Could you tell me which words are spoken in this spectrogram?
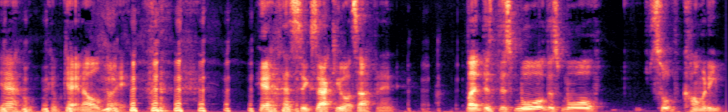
yeah, I'm, getting old, mate. yeah, that's exactly what's happening. Like there's there's more there's more sort of comedy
